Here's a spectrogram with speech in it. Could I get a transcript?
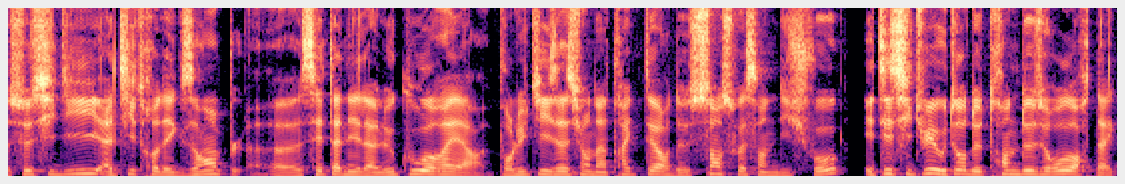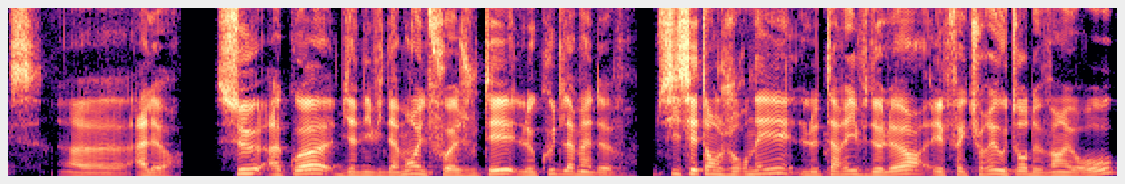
ceci dit, à titre d'exemple, cette année-là, le coût horaire pour l'utilisation d'un tracteur de 170 chevaux était situé autour de 32 euros hors taxe à l'heure. Ce à quoi, bien évidemment, il faut ajouter le coût de la main-d'œuvre. Si c'est en journée, le tarif de l'heure est facturé autour de 20 euros.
